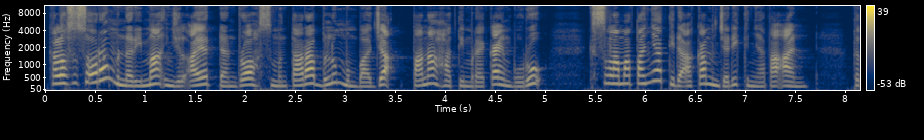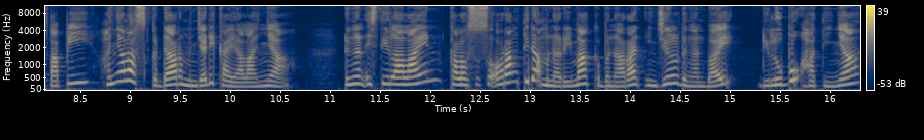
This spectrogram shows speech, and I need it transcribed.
Kalau seseorang menerima Injil air dan roh sementara belum membajak tanah hati mereka yang buruk, keselamatannya tidak akan menjadi kenyataan, tetapi hanyalah sekedar menjadi kayalannya. Dengan istilah lain, kalau seseorang tidak menerima kebenaran Injil dengan baik di lubuk hatinya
